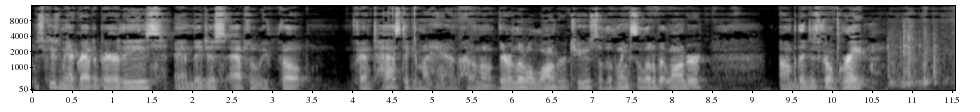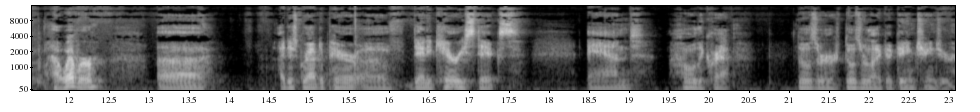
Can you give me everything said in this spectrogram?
excuse me, I grabbed a pair of these and they just absolutely felt fantastic in my hand. I don't know, they're a little longer too, so the link's a little bit longer, um, but they just feel great. However, uh, I just grabbed a pair of Danny Carey sticks and holy crap, those are those are like a game changer.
